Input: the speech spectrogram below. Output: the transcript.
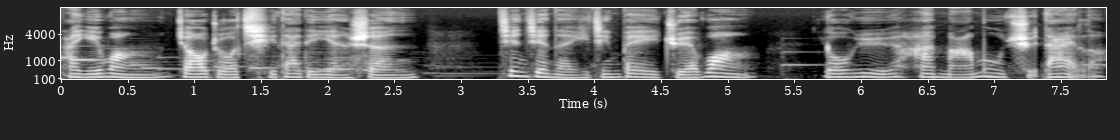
他以往焦灼期待的眼神，渐渐的已经被绝望、忧郁和麻木取代了。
